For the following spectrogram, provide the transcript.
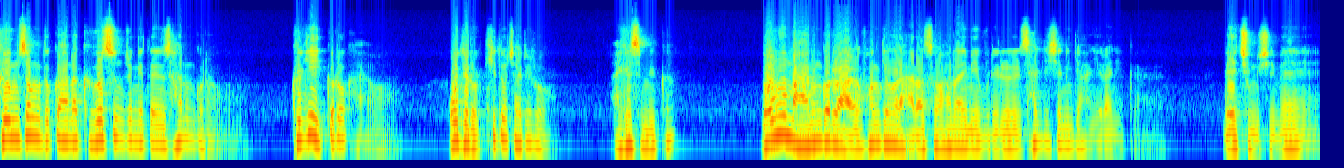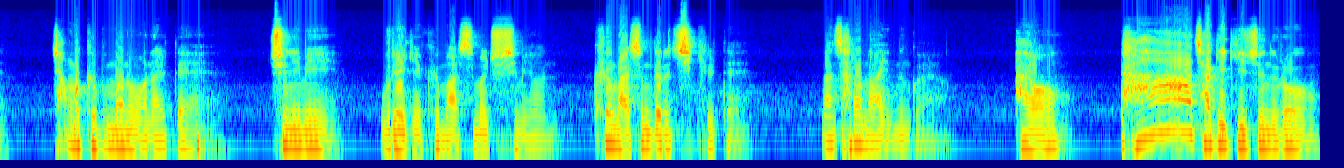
그 음성 듣고 하나 그것 순종했더니 사는 거라고. 그게 이끌어 가요. 어디로? 기도 자리로. 알겠습니까? 너무 많은 걸 알, 환경을 알아서 하나님이 우리를 살리시는 게 아니라니까. 내 중심에 정말 그분만을 원할 때 주님이 우리에게 그 말씀을 주시면 그 말씀대로 지킬 때 난 살아나 있는 거예요. 봐요. 다 자기 기준으로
